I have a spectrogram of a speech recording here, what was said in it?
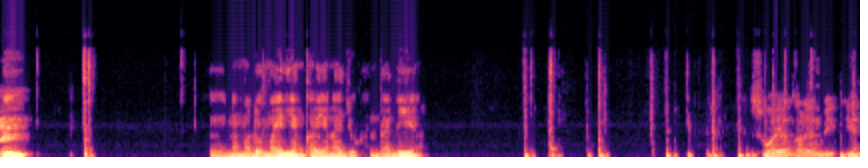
eh, nama domain yang kalian ajukan tadi ya sesuai yang kalian bikin.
